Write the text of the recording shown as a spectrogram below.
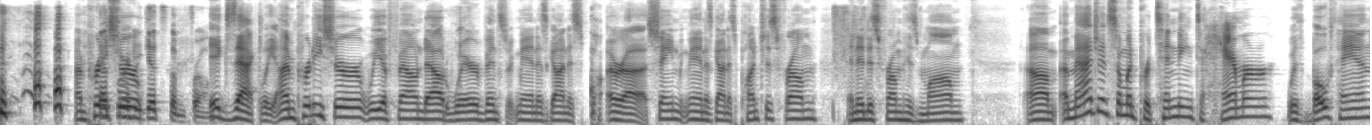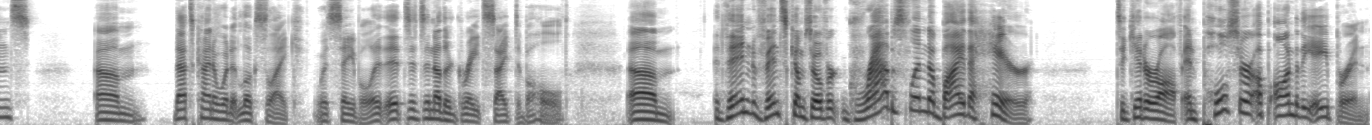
I'm pretty That's sure where he gets them from. Exactly. I'm pretty sure we have found out where Vince McMahon has gotten his or uh, Shane McMahon has gotten his punches from, and it is from his mom. Um, imagine someone pretending to hammer with both hands Um, that's kind of what it looks like with Sable. It, it's it's another great sight to behold. Um, then Vince comes over, grabs Linda by the hair to get her off, and pulls her up onto the apron.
